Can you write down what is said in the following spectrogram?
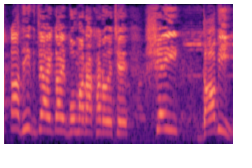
একাধিক জায়গায় বোমা রাখা রয়েছে। সেই দাবি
